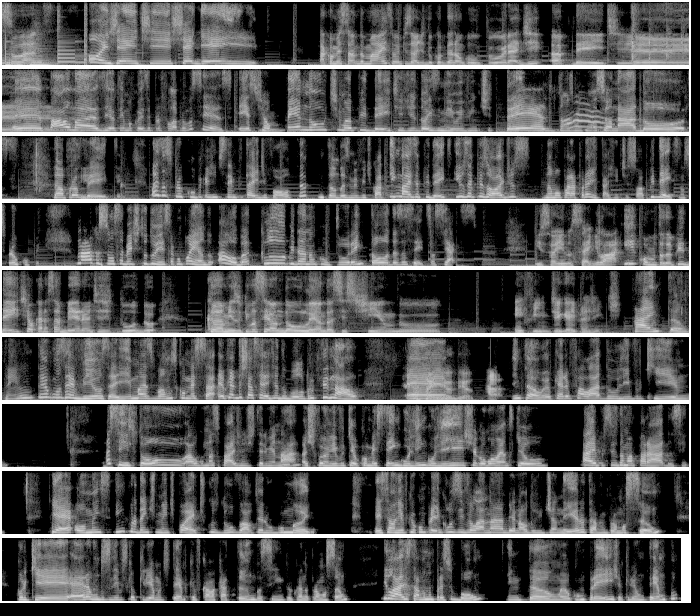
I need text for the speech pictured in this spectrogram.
pessoas! Oi, gente! Cheguei! Tá começando mais um episódio do Clube da Não Cultura de Update. Ê, palmas! E eu tenho uma coisa para falar para vocês. Este é o uhum. penúltimo update de 2023. Estamos muito emocionados. Então aproveitem. Sim. Mas não se preocupe que a gente sempre tá aí de volta. Então 2024 tem mais updates e os episódios não vão parar por aí, tá, gente? É só updates, não se preocupem. Mas vocês vão saber de tudo isso acompanhando arroba Clube da Não Cultura em todas as redes sociais. Isso aí, nos segue lá. E como todo update, eu quero saber, antes de tudo, Camis, o que você andou lendo, assistindo? Enfim, diga aí pra gente. Ah, então, tem, tem alguns reviews aí, mas vamos começar. Eu quero deixar a cereja do bolo pro final. É... Ai, meu Deus. Ah. Então, eu quero falar do livro que. Assim, estou algumas páginas de terminar. Acho que foi um livro que eu comecei a engolir, engolir, e chegou o um momento que eu. Ah, eu preciso dar uma parada, assim que é Homens Imprudentemente Poéticos, do Walter Hugo Mãe. Esse é um livro que eu comprei, inclusive, lá na Bienal do Rio de Janeiro, estava em promoção, porque era um dos livros que eu queria há muito tempo, que eu ficava catando, assim, procurando promoção. E lá eles estavam num preço bom, então eu comprei, já queria um tempo.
